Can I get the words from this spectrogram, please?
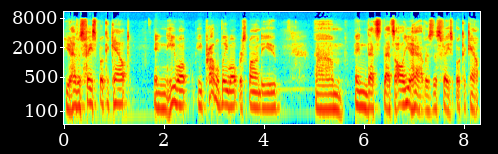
you have his Facebook account, and he won't. He probably won't respond to you. Um, and that's that's all you have is this Facebook account.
